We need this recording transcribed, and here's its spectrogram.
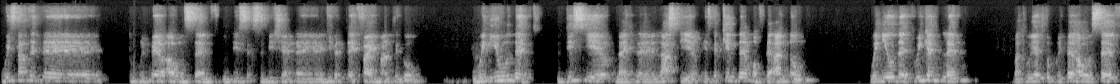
We started uh, to prepare ourselves to this exhibition, uh, give and take five months ago. We knew that this year, like the last year, is the kingdom of the unknown. We knew that we can plan, but we have to prepare ourselves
